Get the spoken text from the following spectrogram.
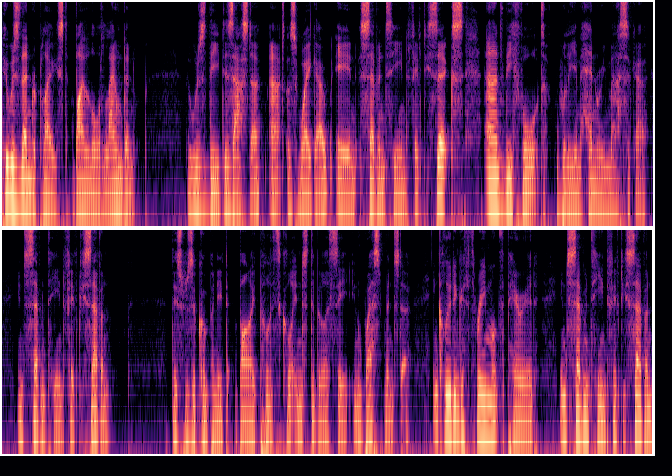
who was then replaced by Lord Loudoun. There was the disaster at Oswego in 1756 and the Fort William Henry massacre in 1757. This was accompanied by political instability in Westminster, including a three month period in 1757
